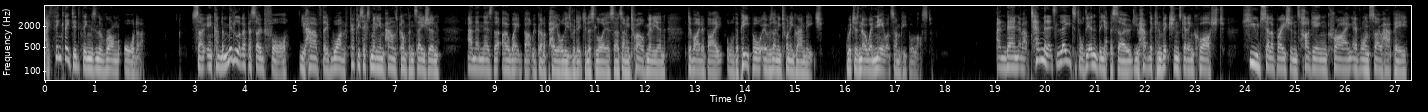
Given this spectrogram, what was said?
I think they did things in the wrong order. So in kind of the middle of episode four, you have they've won 56 million pounds compensation and then there's the oh wait but we've got to pay all these ridiculous lawyers. So it's only 12 million divided by all the people. It was only 20 grand each which is nowhere near what some people lost. And then about 10 minutes later towards the end of the episode you have the convictions getting quashed huge celebrations hugging crying everyone's so happy.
